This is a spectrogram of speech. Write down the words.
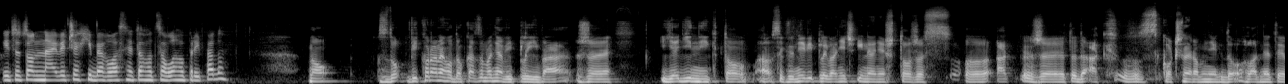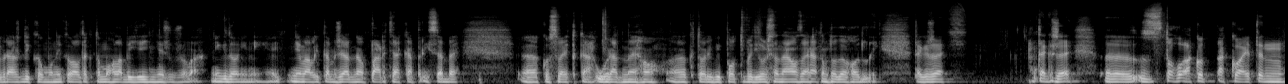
Je to to najväčšia chyba vlastne toho celého prípadu? No, z do, vykonaného dokazovania vyplýva, že jediný, kto, nevyplýva nič iné, než to, že, e, že teda ak s Kočnerom niekto ohľadne tej vraždy komunikoval, tak to mohla byť jedine Žužová. Nikto iný. Nemali tam žiadneho parťaka pri sebe e, ako svetka úradného, e, ktorý by potvrdil, že sa naozaj na tomto dohodli. Takže Takže z toho, ako, ako aj ten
